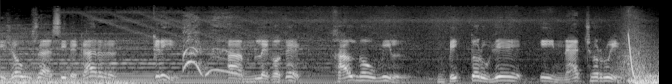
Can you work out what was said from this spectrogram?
dijous a Sidecar, Cris, amb Legotec, HAL 9000, Víctor Uller i Nacho Ruiz.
